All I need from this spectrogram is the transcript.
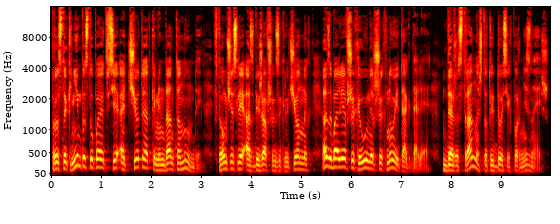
Просто к ним поступают все отчеты от коменданта Нунды, в том числе о сбежавших заключенных, о заболевших и умерших, ну и так далее. Даже странно, что ты до сих пор не знаешь.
